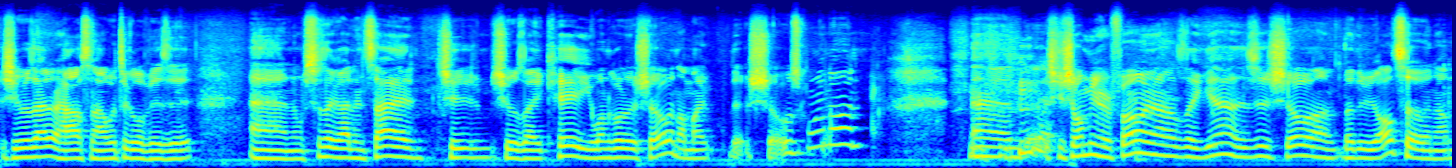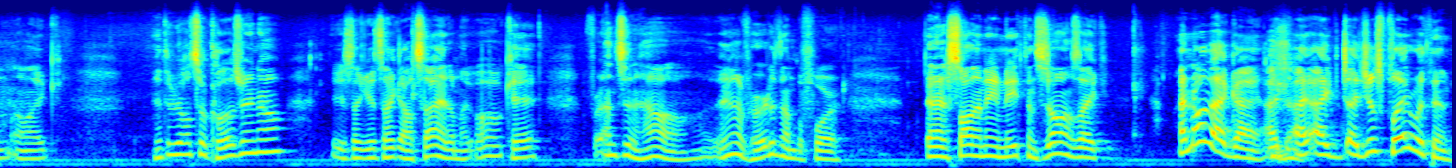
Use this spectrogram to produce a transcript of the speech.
she was at her house, and I went to go visit. And as soon as I got inside, she she was like, "Hey, you want to go to a show?" And I'm like, "There's shows going on." And she showed me her phone, and I was like, "Yeah, there's this show on the Rialto," and I'm, I'm like, "Is the Rialto closed right now?" He's like, "It's like outside." I'm like, "Oh, okay." Friends in Hell. I think I've heard of them before. And I saw the name Nathan Stone. I was like, "I know that guy. I I, I, I just played with him,"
